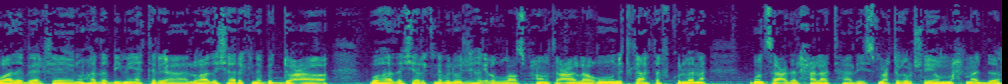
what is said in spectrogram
وهذا ب 2000 وهذا ب 100 ريال وهذا شاركنا بالدعاء وهذا شاركنا بالوجهه إلى الله سبحانه وتعالى ونتكاتف كلنا ونساعد الحالات هذه. سمعتوا قبل شوي يوم أحمد؟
